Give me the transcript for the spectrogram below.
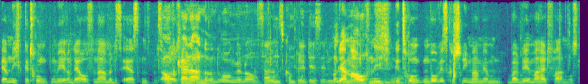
wir haben nicht getrunken während der Aufnahme des ersten. Auch keine anderen Drogen genommen. Das hat uns komplett desillusioniert. Und wir haben auch nicht Ja. getrunken, wo wir es geschrieben haben, wir haben, weil wir immer halt fahren mussten.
